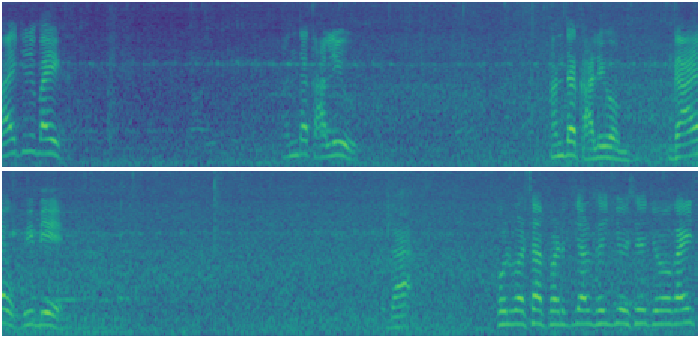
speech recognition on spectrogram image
બાઈક કયું બાઈક અંદર ખાલી અંદર ખાલી આમ. ગાય ઊભી બે. ગા ફૂલ વરસાદ ફરી ચાલુ થઈ ગયો છે. જો ગાઈસ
